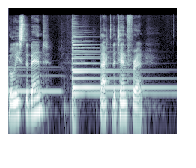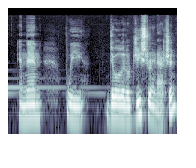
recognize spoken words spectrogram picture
Release the bend, back to the 10th fret. And then we do a little G string action.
